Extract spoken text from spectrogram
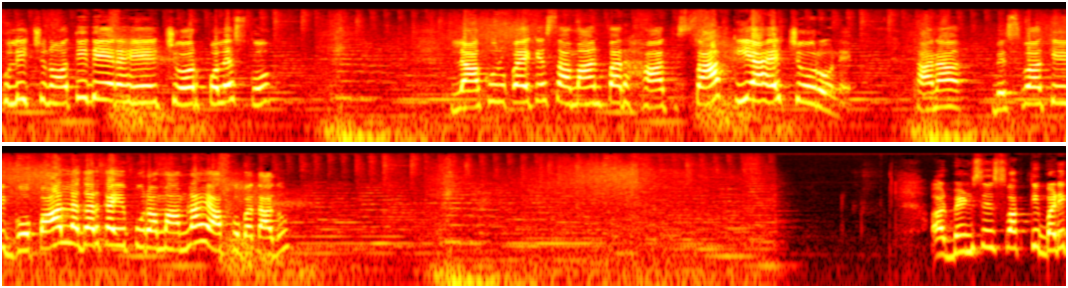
खुली चुनौती दे रहे हैं चोर पुलिस को। लाखों रुपए के सामान पर हाथ साफ़ किया है चोरों ने। थाना बिस्वा के गोपाल नगर का यह पूरा मामला है, आपको बता दूँ। और भिंड से इस वक्त की बड़ी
